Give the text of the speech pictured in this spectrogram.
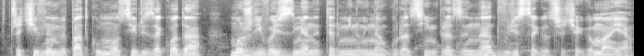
W przeciwnym wypadku Mosir zakłada możliwość zmiany terminu inauguracji imprezy na 23 maja.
